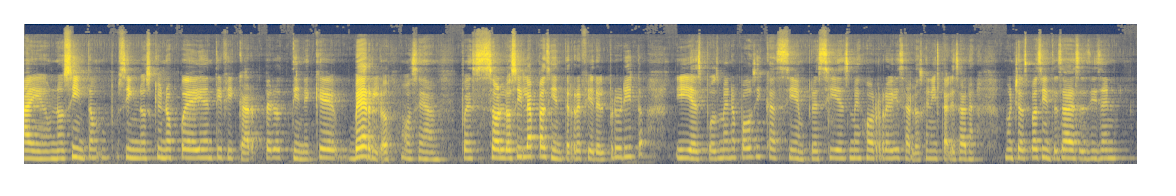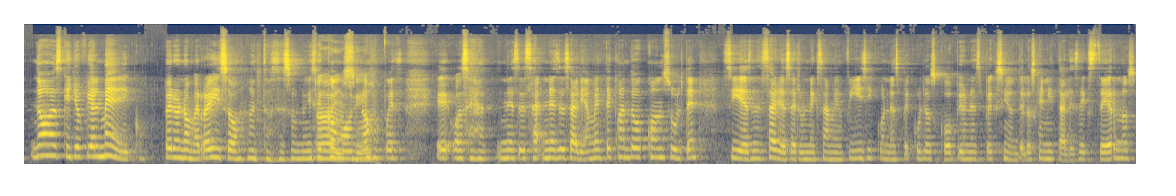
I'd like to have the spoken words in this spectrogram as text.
hay unos signos que uno puede identificar, pero tiene que verlo, o sea, pues solo si la paciente refiere el prurito y es posmenopáusica, siempre sí es mejor revisar los genitales. Ahora, muchas pacientes a veces dicen, no, es que yo fui al médico, pero no me revisó. Entonces uno dice como, no, pues, eh, o sea, necesariamente cuando consulten, si es necesario hacer un examen físico, una especuloscopio, una inspección de los genitales externos,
